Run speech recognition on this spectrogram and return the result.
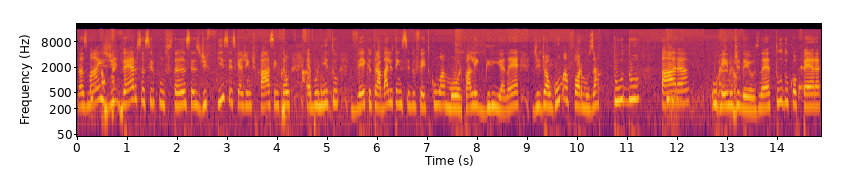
nas mais diversas circunstâncias difíceis que a gente passa. Então é bonito ver que o trabalho tem sido feito com amor, com alegria, né? De de alguma forma usar tudo para o reino de Deus, né? Tudo coopera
